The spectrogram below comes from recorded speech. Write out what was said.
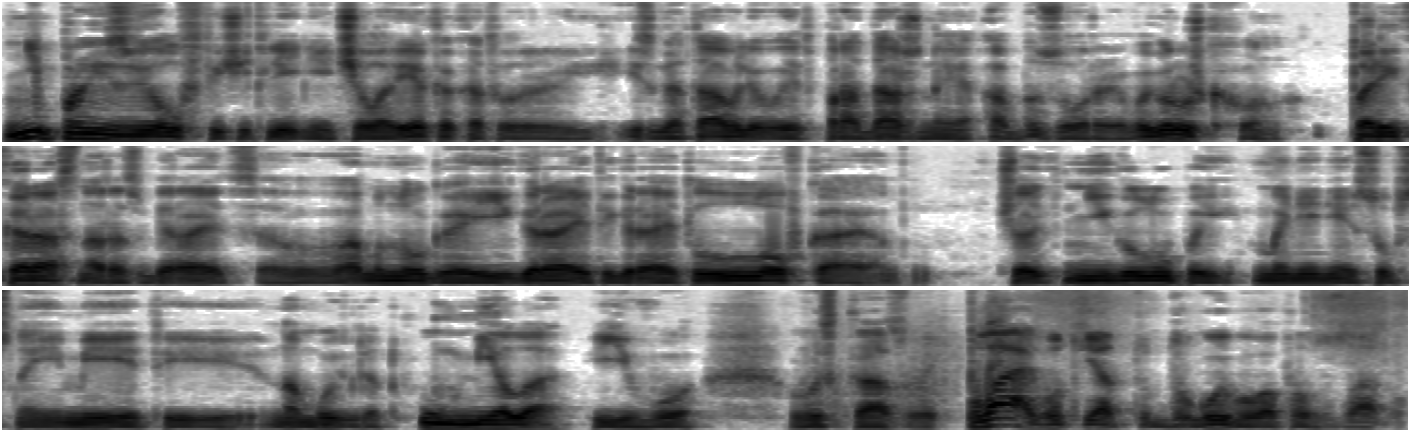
не произвел впечатление человека, который изготавливает продажные обзоры. В игрушках он прекрасно разбирается, во многое играет, играет ловко. Человек не глупый, мнение, собственно, имеет и, на мой взгляд, умело его высказывает. Пла... Вот я тут другой бы вопрос задал.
